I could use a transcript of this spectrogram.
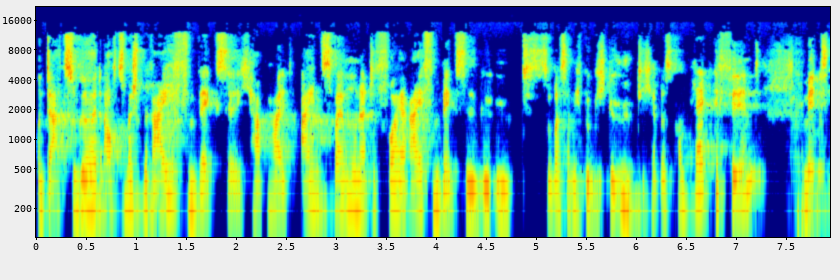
und dazu gehört auch zum Beispiel Reifenwechsel. Ich habe halt ein, zwei Monate vorher Reifenwechsel geübt. Sowas habe ich wirklich geübt. Ich habe das komplett gefilmt mit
